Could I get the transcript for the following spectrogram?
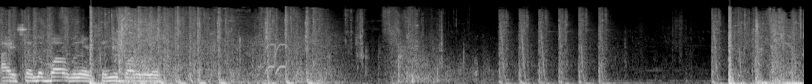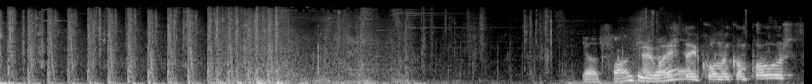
Alright, send the bot over there. Send your bot over there. Yo, you Everybody right? stay cool and composed.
